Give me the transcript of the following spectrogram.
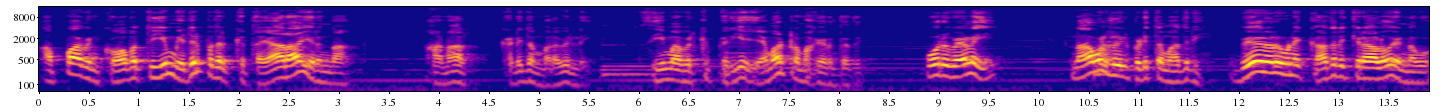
அப்பாவின் கோபத்தையும் எதிர்ப்பதற்கு தயாராய் இருந்தான் ஆனால் கடிதம் வரவில்லை. சீமாவிற்கு பெரிய ஏமாற்றமாக இருந்தது. ஒருவேளை நாவல்களில் படித்த மாதிரி வேறொருவனை காதலிக்கிறாளோ என்னவோ?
